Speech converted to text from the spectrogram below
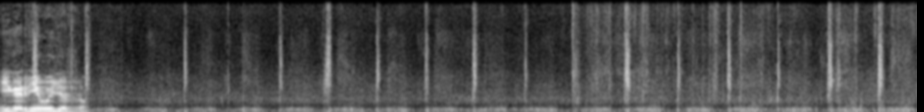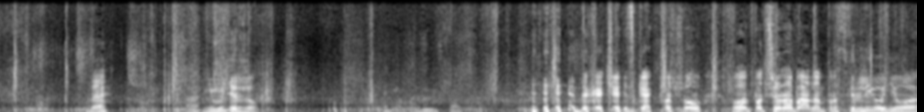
Игорь не выдержал. Да? Не выдержал? Да хочу искать, пошел. Он под шарабаном просверлил у него.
